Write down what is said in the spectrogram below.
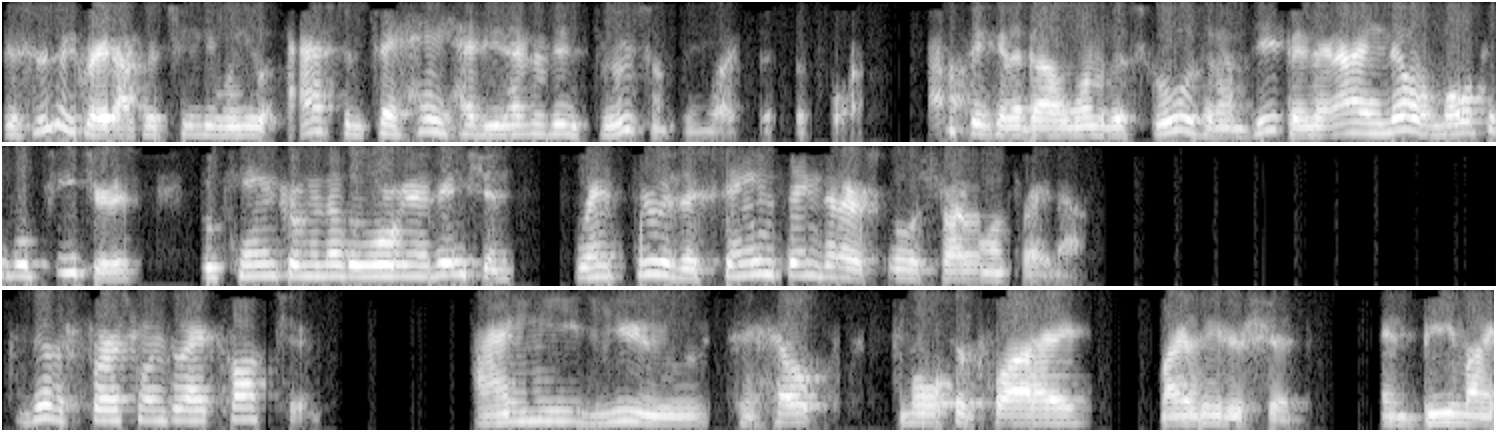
This is a great opportunity when you ask them, say, hey, have you ever been through something like this before? I'm thinking about one of the schools that I'm deep in, and I know multiple teachers who came from another organization went through the same thing that our school is struggling with right now. They're the first ones that I talk to. I need you to help multiply my leadership and be my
